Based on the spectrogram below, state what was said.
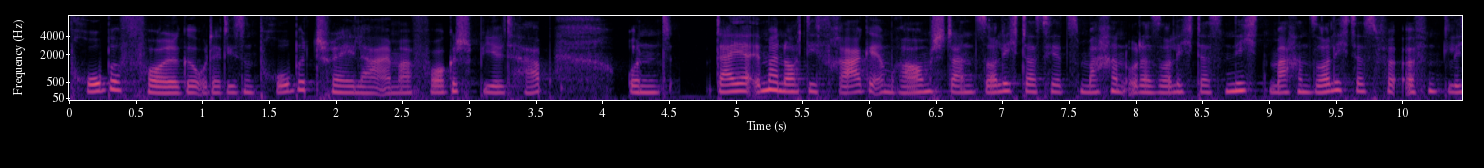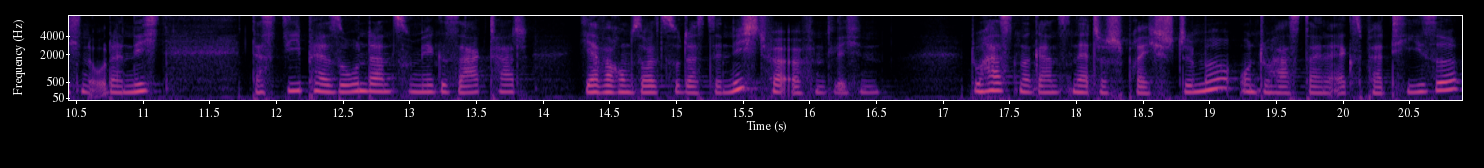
Probefolge oder diesen Probetrailer einmal vorgespielt habe und da ja immer noch die Frage im Raum stand, soll ich das jetzt machen oder soll ich das nicht machen, soll ich das veröffentlichen oder nicht, dass die Person dann zu mir gesagt hat, ja, warum sollst du das denn nicht veröffentlichen? Du hast eine ganz nette Sprechstimme und du hast deine Expertise.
